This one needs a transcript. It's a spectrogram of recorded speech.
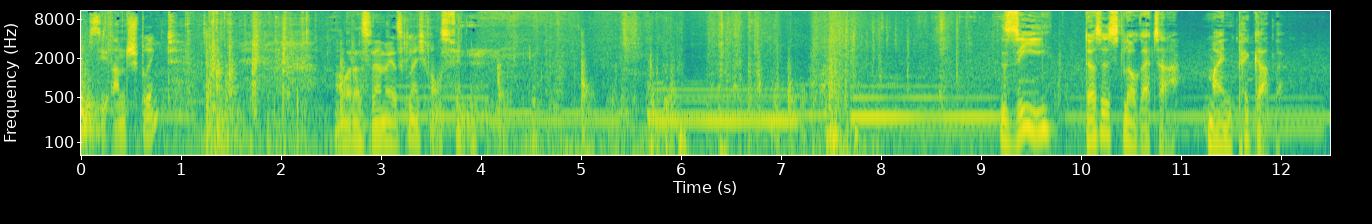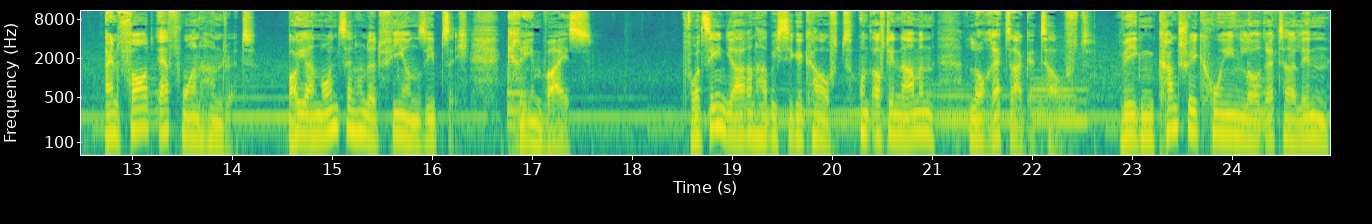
ob sie anspringt. Aber das werden wir jetzt gleich rausfinden. Sie, das ist Loretta, mein Pickup. Ein Ford F100, Baujahr 1974, cremeweiß. Vor zehn Jahren habe ich sie gekauft und auf den Namen Loretta getauft. Wegen Country Queen Loretta Lynn,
